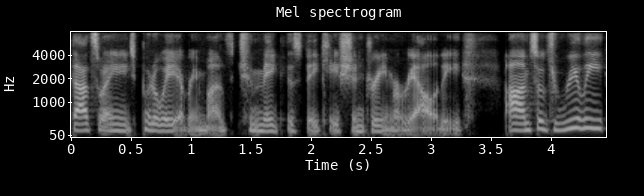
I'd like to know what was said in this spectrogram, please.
That's what I need to put away every month to make this vacation dream a reality. Um, so it's really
